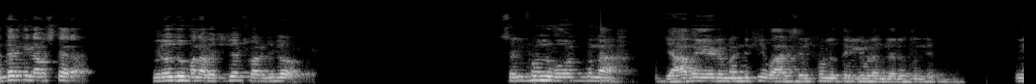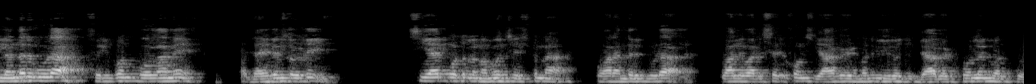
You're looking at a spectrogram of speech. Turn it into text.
అందరికీ నమస్కారం. ఈరోజు మన రెసిడెంట్ పరిధిలో సెల్ ఫోన్లు పోగొట్టుకున్న యాభై ఏడు మందికి వారి సెల్ ఫోన్లు తిరిగి ఇవ్వడం జరుగుతుంది. వీళ్ళందరూ కూడా సెల్ ఫోన్ పోగానే ధైర్యంతో సిఆర్ పోర్టల్లో నమోదు చేసుకున్న వారందరికీ కూడా వాళ్ళ వారి సెల్ ఫోన్స్ యాభై ఏడు మంది ఈ రోజు యాభై ఏడు ఫోన్లను వరకు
